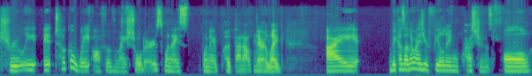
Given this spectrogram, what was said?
truly it took a weight off of my shoulders when i when i put that out there mm-hmm. like i because otherwise you're fielding questions all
